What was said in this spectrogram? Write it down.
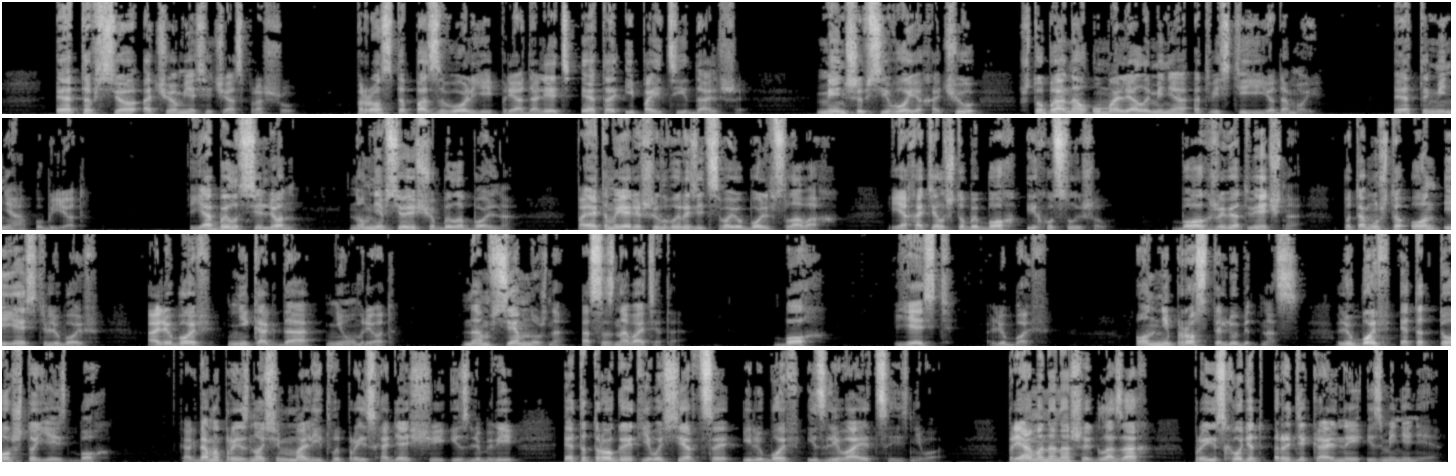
Это все, о чем я сейчас прошу. Просто позволь ей преодолеть это и пойти дальше. Меньше всего я хочу, чтобы она умоляла меня отвезти ее домой. Это меня убьет. Я был силен, но мне все еще было больно. Поэтому я решил выразить свою боль в словах. Я хотел, чтобы Бог их услышал. Бог живет вечно, потому что Он и есть любовь, а любовь никогда не умрет. Нам всем нужно осознавать это. Бог есть любовь. Он не просто любит нас. Любовь – это то, что есть Бог. Когда мы произносим молитвы, происходящие из любви, это трогает его сердце, и любовь изливается из него. Прямо на наших глазах происходят радикальные изменения.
